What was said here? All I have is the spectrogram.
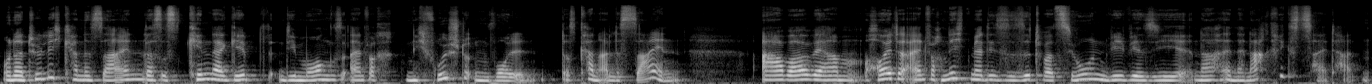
und natürlich kann es sein, dass es Kinder gibt, die morgens einfach nicht frühstücken wollen. Das kann alles sein. Aber wir haben heute einfach nicht mehr diese Situation, wie wir sie nach, in der Nachkriegszeit hatten.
